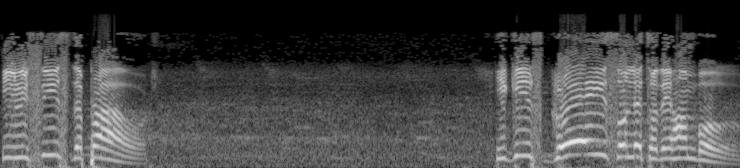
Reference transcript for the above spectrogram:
He receives the proud. He gives grace only to the humble.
